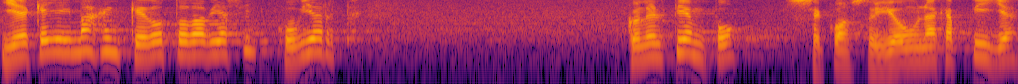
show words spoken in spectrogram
y aquella imagen quedó todavía así, cubierta. Con el tiempo se construyó una capilla,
